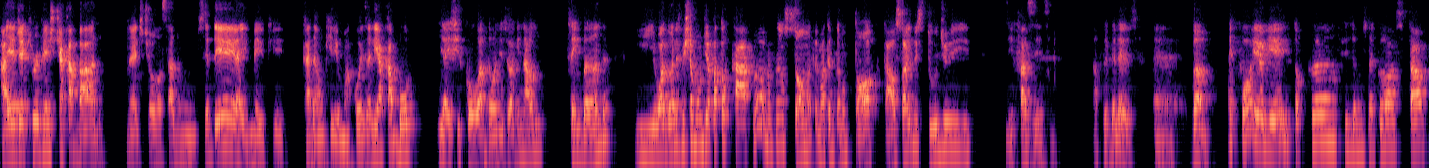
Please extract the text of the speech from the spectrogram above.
aí a Jack Revenge tinha acabado, né? Eles tinham lançado um CD, aí meio que cada um queria uma coisa ali, acabou. E aí ficou o Adonis e o Agnaldo sem banda, e o Adonis me chamou um dia para tocar, falou, ah, vamos fazer um som, mano, tem muito tempo que eu não toco, tal, só ir no estúdio e, e fazer, assim. Aí eu falei, beleza, é, vamos. Aí foi, eu e ele tocando, fizemos negócio e tal,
